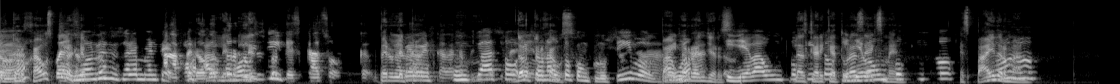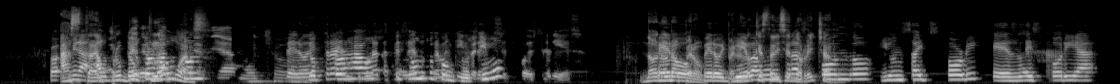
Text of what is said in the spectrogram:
No, Doctor ¿eh? House, por Bueno, No ejemplo. necesariamente. Ah, pero Doctor House es sí, porque es caso. ca- Pero le- pero es cada un caso. Doctor son House. autoconclusivos. Ah. Power ¿no? Rangers. Y lleva un poquito. Las caricaturas de X-Men. poquito- Spider-Man. No, no. Hasta Mira, el propio Doctor Clone House Wars. son- Pero Doctor entra en House es autoconclusivo. ese tipo de series. No, no, no, pero, pero, es lleva lo que está un diciendo Richard. y un side story que es la historia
